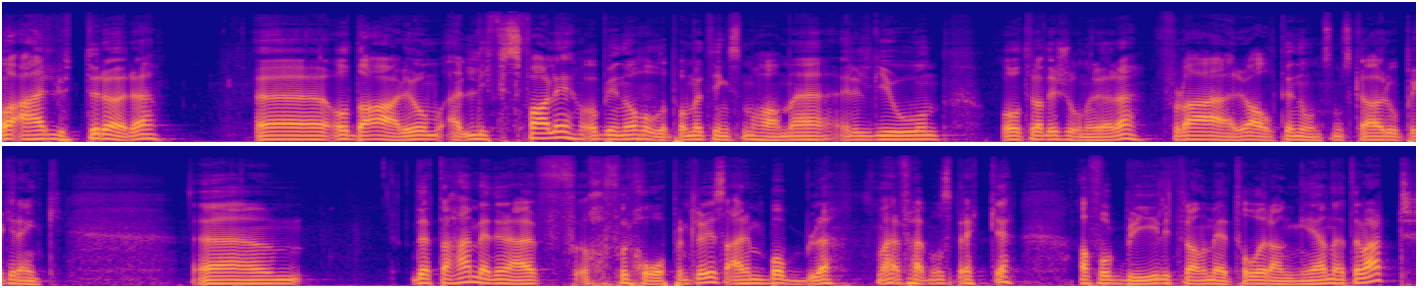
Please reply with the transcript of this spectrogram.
og er lutter øre. Eh, og da er det jo livsfarlig å begynne å holde på med ting som har med religion og tradisjoner å gjøre. For da er det jo alltid noen som skal rope krenk. Eh, dette her mener jeg forhåpentligvis er en boble som er i ferd med å sprekke. At folk blir litt mer tolerante igjen etter hvert.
